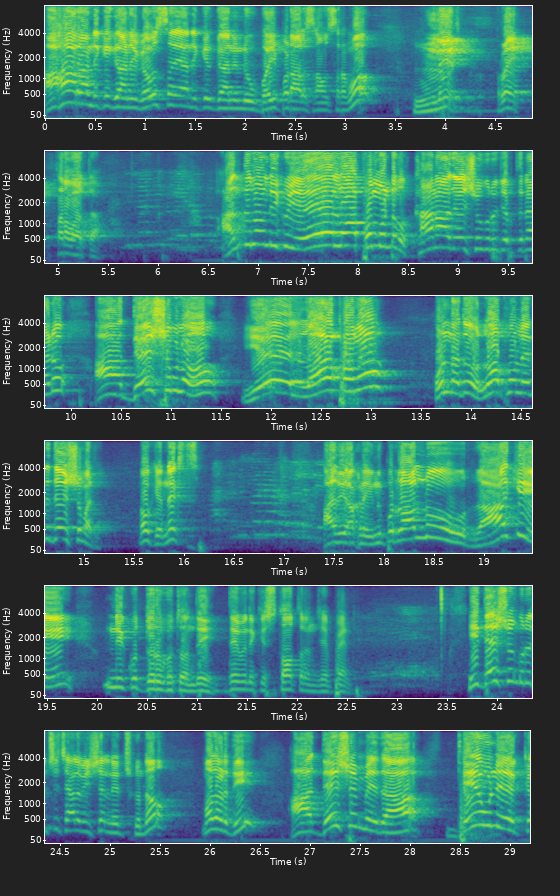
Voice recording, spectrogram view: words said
ఆహారానికి కానీ వ్యవసాయానికి కానీ నువ్వు భయపడాల్సిన అవసరము లేదు. రైట్ తర్వాత. అందులో నీకు ఏ లోపం ఉండదు. కానా దేశం గురించి చెప్తున్నాడు ఆ దేశంలో ఏ లోపము ఉండదు. లోపం లేని దేశం అది. ఓకే నెక్స్ట్ అది అక్కడ ఇనుపు రాళ్ళు రాగి నీకు దొరుకుతుంది. దేవునికి స్తోత్రం చెప్పండి. ఈ దేశం గురించి చాలా విషయాలు నేర్చుకున్నాం మొదటిది ఆ దేశం మీద దేవుని యొక్క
